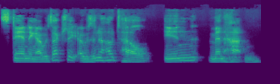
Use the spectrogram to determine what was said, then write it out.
standing. I was actually, I was in a hotel in Manhattan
